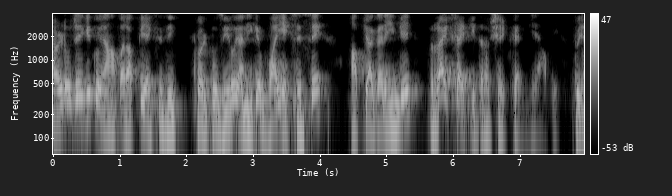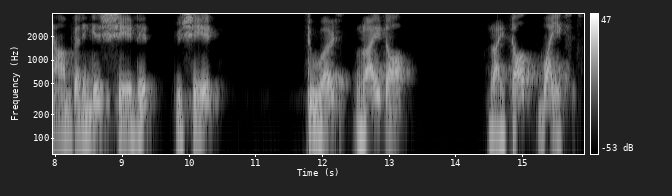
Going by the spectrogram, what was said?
third हो जाएगी। तो यहाँ पर आपकी x is equal to zero यानी कि y एक्सिस से आप क्या करेंगे? राइट right साइड की तरफ़ शेड करेंगे यहाँ पे। तो यहाँ हम करेंगे shaded shade towards right of right of y axis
